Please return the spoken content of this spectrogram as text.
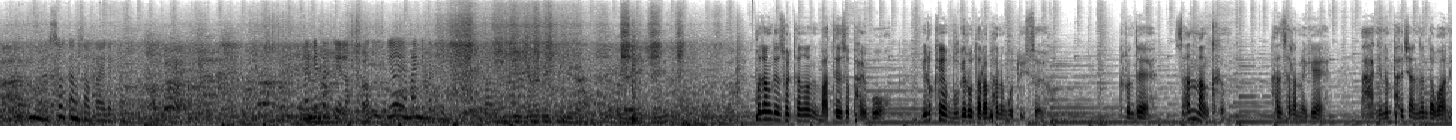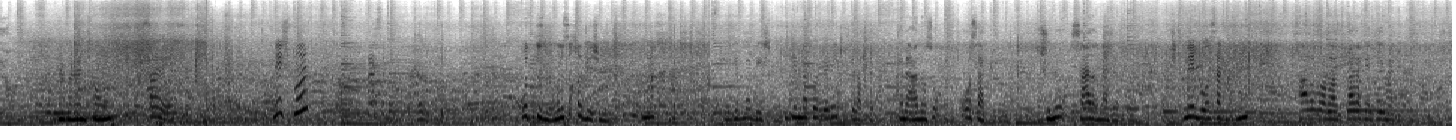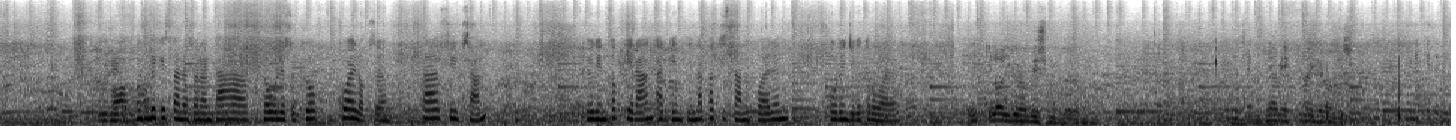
음, 설탕 사가야겠다. 만개 per kilo. 예, 만개 beramiz 포장된 설탕은 마트에서 팔고 이렇게 무게로 달아 파는 곳도 있어요. 그런데 싼 만큼 한 사람에게 많이는 팔지 않는다고 하네요. 이거는 좀 ليش بول؟ 30 من سكر بيشمي Yedirme 5 bin. Yedirme torberi 2 kilo. Hani anası 18 bin. Şunu sarık nazarsın. Ne bu 18 bin? Sarık olan taraf etiyemedi. o'zbekistondasonan ta tovlisi ko'p ko'ylopsi ta suyibsan yogin tokkirang argentina pokiston ko'ylin o'rinjiga turvoyi 1 kilo 2015 mi böyle? Yani 1 kilo 2015. 12 dedi.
